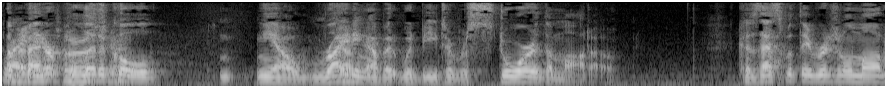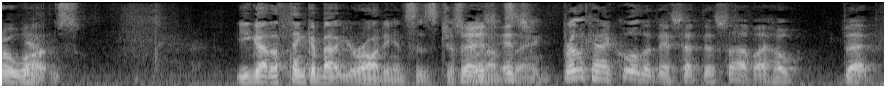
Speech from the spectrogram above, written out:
a better unum. political, you know, writing Okay. of it would be to restore the motto, because that's what the original motto Yeah. was. You got to think about your audience. Is just So what it's, I'm it's saying. really kind of cool that they set this up. I hope that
